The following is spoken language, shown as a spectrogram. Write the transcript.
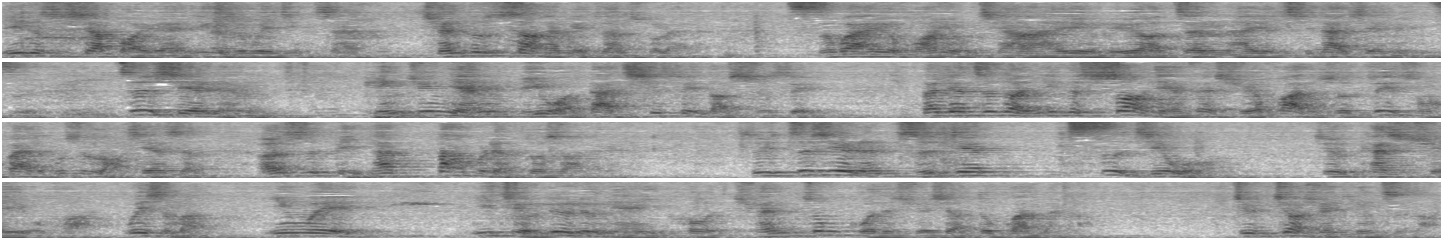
一个是夏宝元，一个是魏景山，全都是上海美专出来的。此外还有黄永强，还有刘耀珍，还有其他一些名字。这些人平均年龄比我大七岁到十岁。大家知道，一个少年在学画的时候，最崇拜的不是老先生，而是比他大不了多少的人。所以这些人直接刺激我，就开始学油画。为什么？因为一九六六年以后，全中国的学校都关门了，就教学停止了，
